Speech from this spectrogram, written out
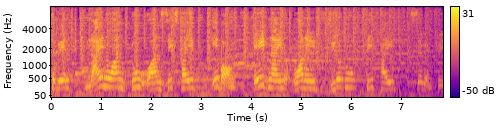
seven nine one two one six five এবং eight nine one eight zero two three five seven three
